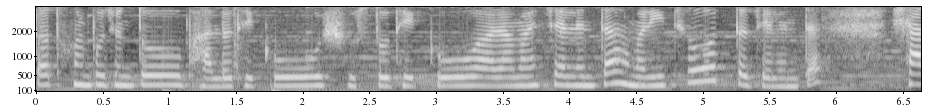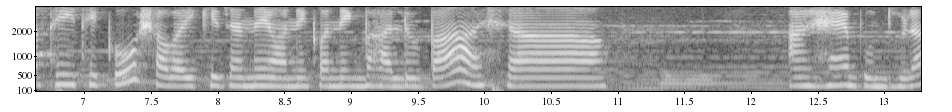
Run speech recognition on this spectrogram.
ততক্ষণ পর্যন্ত ভালো থেকো, সুস্থ থেকো। আর আমার চ্যানেলটা আমার এই ছোট্ট চ্যানেলটা সাথেই থেকো। সবাইকে জানে অনেক অনেক ভালোবাসা। আর হ্যাঁ বন্ধুরা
